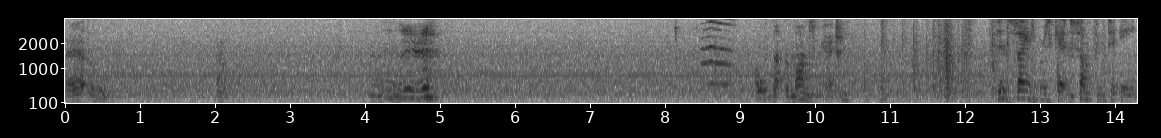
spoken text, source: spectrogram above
uh, oh, that reminds me actually. I was in Sainsbury's getting something to eat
